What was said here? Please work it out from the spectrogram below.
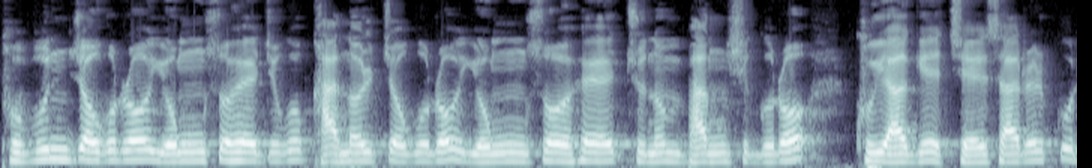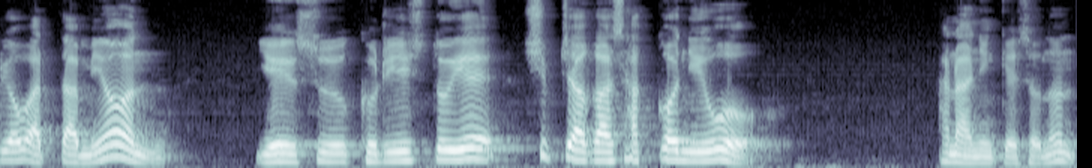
부분적으로 용서해 주고 간헐적으로 용서해 주는 방식으로 구약의 제사를 꾸려왔다면 예수 그리스도의 십자가 사건 이후 하나님께서는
